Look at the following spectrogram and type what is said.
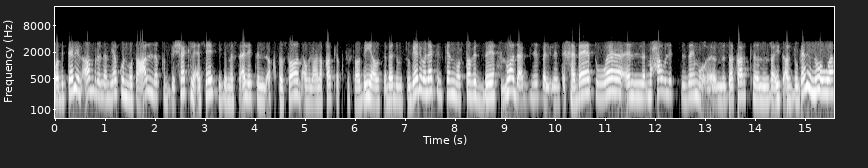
وبالتالي الأمر لم يكن متعلق بشكل أساسي بمسألة الاقتصاد أو العلاقات الاقتصادية أو التبادل التجاري ولكن كان مرتبط بالوضع بالنسبة للانتخابات ومحاوله زي ما ذكرت الرئيس أردوغان إن هو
